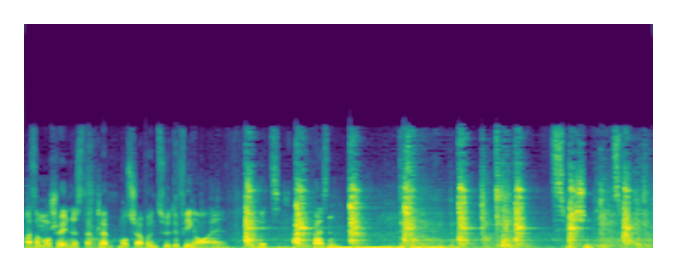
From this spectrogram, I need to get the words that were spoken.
Was immer schön ist, da klemmt man sich ab und zu die Finger ein. Jetzt aufpassen. Zwischen die zwei.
